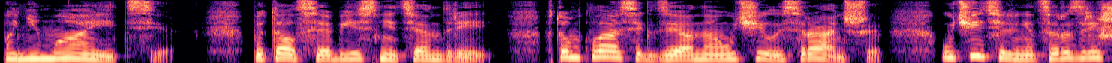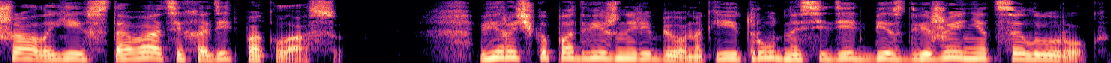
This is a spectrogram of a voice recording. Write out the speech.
«Понимаете», — пытался объяснить Андрей, — «в том классе, где она училась раньше, учительница разрешала ей вставать и ходить по классу. Верочка подвижный ребенок, ей трудно сидеть без движения целый урок».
